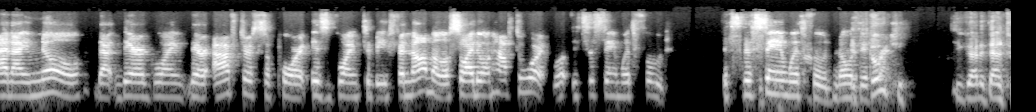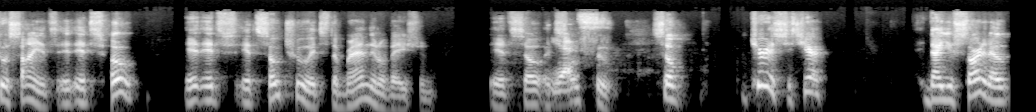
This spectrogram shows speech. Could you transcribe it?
and I know that they're going their after support is going to be phenomenal so I don't have to worry. Well, it's the same with food. It's the same with food, no it's different. So, you got it down to a science. It, it's so it, it's it's so true. It's the brand innovation. It's so it's yes. so true. So curious to share. Now you started out.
